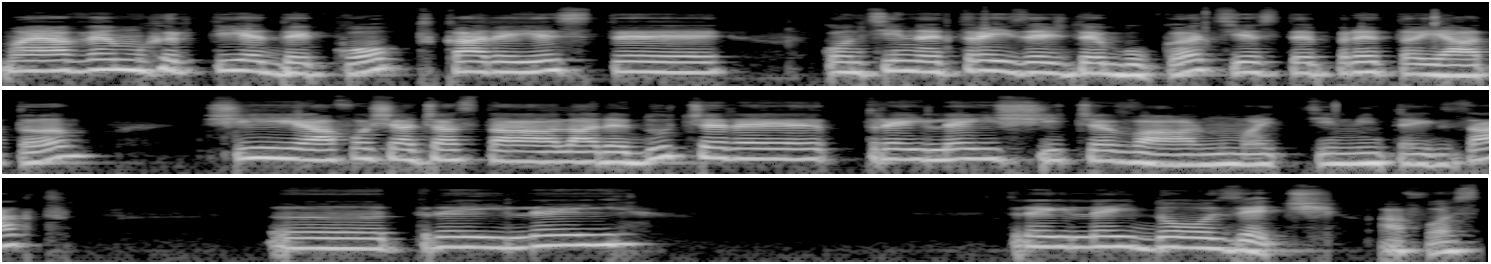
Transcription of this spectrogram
Mai avem hârtie de copt, care este, conține 30 de bucăți, este pretăiată și a fost și aceasta la reducere, 3 lei și ceva, nu mai țin minte exact. 3 uh, lei, 3 lei 20 a fost.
